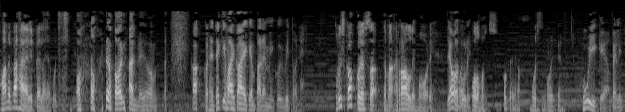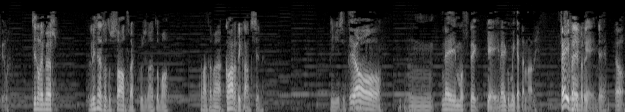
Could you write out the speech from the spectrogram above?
Onhan ne vähän eri pelejä kuitenkin. On, no onhan ne joo, mutta kakkonen teki vain kaiken paremmin kuin vitonen. Tulis kakkosessa tämä rallimoodi? Joo, tuli. Kolmosessa. Okei, okay, joo. Muistin oikein. Huikea pelitila. Siinä oli myös lisensoitu soundtrack, kun siinä oli tämä, tämä, tämä Cardigansin biisi. Joo. Mm, name of the game, ei kun mikä tämä oli? Favorite, Favorite game. game. Joo.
